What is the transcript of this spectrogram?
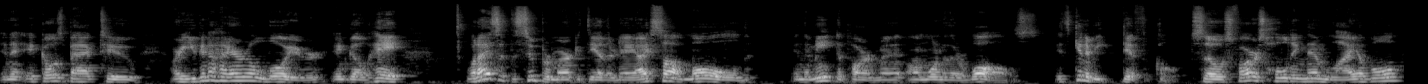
And it goes back to, are you going to hire a lawyer and go, hey, when I was at the supermarket the other day, I saw mold in the meat department on one of their walls. It's going to be difficult. So as far as holding them liable,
